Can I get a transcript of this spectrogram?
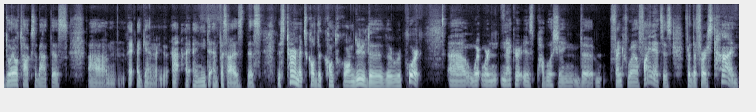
Doyle talks about this. Um, again, I, I, need to emphasize this this term. It's called the compte rendu, the the report uh, where, where, Necker is publishing the French royal finances for the first time.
